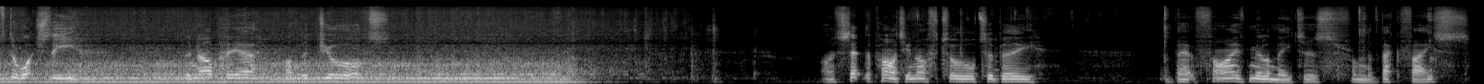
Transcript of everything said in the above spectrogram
Have to watch the the knob here on the jaws. I've set the parting off tool to be about 5 millimeters from the back face.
